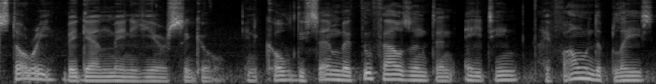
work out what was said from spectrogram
story began many years ago. In cold December 2018, I found a place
